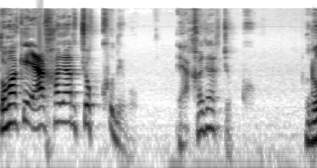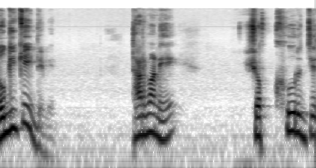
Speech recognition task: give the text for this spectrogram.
তোমাকে এক হাজার চক্ষু দেব। এক হাজার চক্ষু, রোগীকেই দেবেন তার মানে চক্ষুর যে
